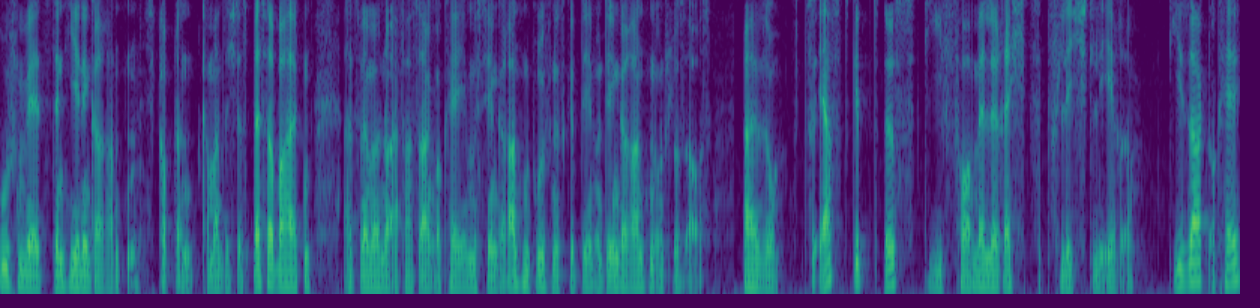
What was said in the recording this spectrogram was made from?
prüfen wir jetzt denn hier den Garanten? Ich glaube, dann kann man sich das besser behalten, als wenn wir nur einfach sagen, okay, ihr müsst hier einen Garanten prüfen, es gibt den und den Garanten und Schluss aus. Also, zuerst gibt es die formelle Rechtspflichtlehre. Die sagt, okay,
